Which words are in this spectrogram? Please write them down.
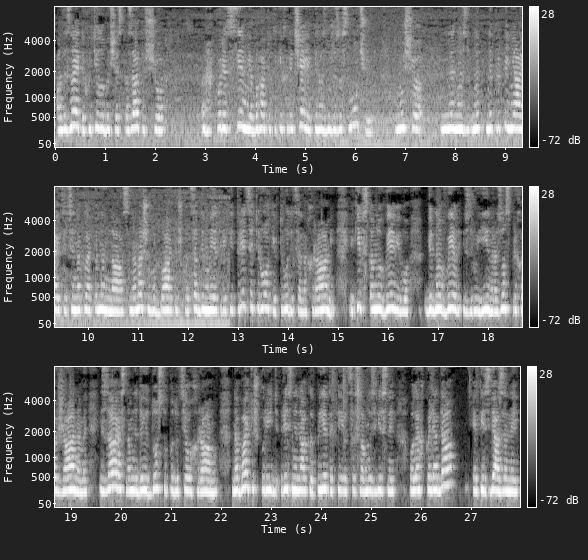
Але знаєте, хотіло би ще сказати, що е, поряд з цим є багато таких речей, які нас дуже засмучують, тому що не, не, не, припиняються ці наклепи на нас, на нашого батюшку, отця Димитрія, який 30 років трудиться на храмі, який встановив його, відновив із руїн разом з прихожанами, і зараз нам не дають доступу до цього храму. На батюшку різні наклепи. Є такий оце славнозвісний Олег Коляда, який зв'язаний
